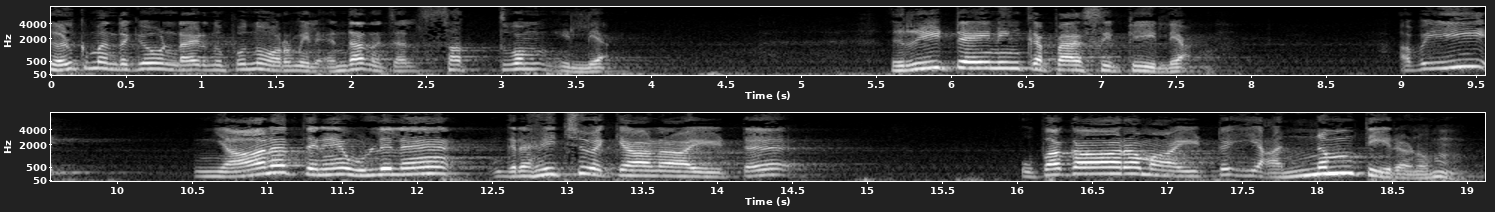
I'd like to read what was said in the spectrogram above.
കേൾക്കുമ്പോ എന്തൊക്കെയോ ഉണ്ടായിരുന്നു ഇപ്പൊ ഒന്നും ഓർമ്മയില്ല. എന്താന്ന് വെച്ചാൽ സത്വം ഇല്ല. റീറ്റൈനിങ് കപ്പാസിറ്റി ഇല്ല. അപ്പൊ ഈ ജ്ഞാനത്തിനെ ഉള്ളിൽ ഗ്രഹിച്ചു വെക്കാനായിട്ട് ഉപകാരമായിട്ട് ഈ അന്നം തീരണം.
